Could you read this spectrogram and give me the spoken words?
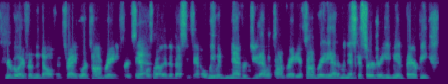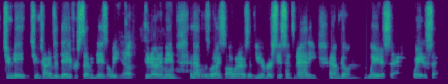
your boy from the Dolphins, right? Or Tom Brady, for example, yeah. is probably the best example. We would never do that with Tom Brady. If Tom Brady had a meniscus surgery, he'd be in therapy two day, two times a day for seven days a week. Yep. Do you know what I mean? And that was what I saw when I was at the University of Cincinnati. And I'm going, wait a second wait a second,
